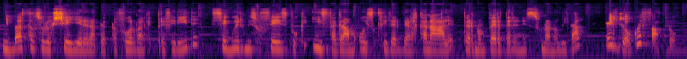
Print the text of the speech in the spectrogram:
Vi basta solo scegliere la piattaforma che preferite, seguirmi su Facebook, Instagram o iscrivervi al canale per non perdere nessuna novità e il gioco è fatto.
